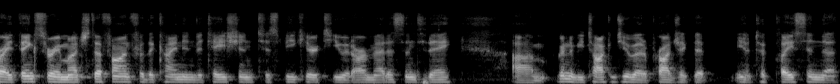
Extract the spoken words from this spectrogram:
right. Thanks very much, Stefan, for the kind invitation to speak here to you at R/Medicine today. Um, we're going to be talking to you about a project that you know took place in the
